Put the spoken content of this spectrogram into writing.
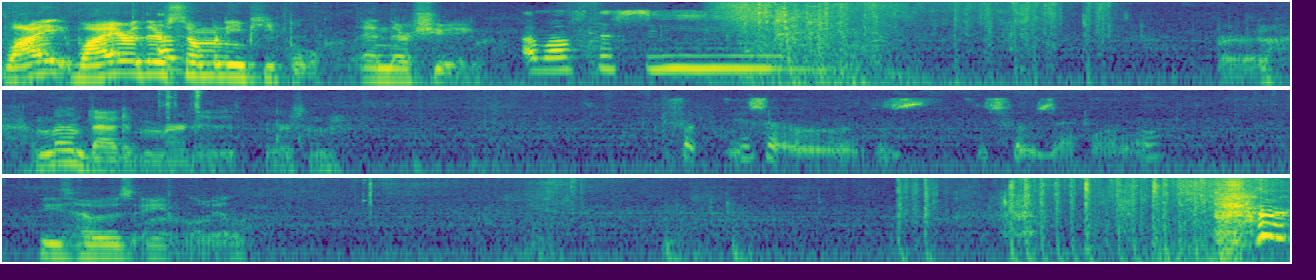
Why why are there so many people and they're shooting? I'm off the scene. Bro, I'm about to murder this person. Fuck these hoes. These hoes ain't loyal. These hoes ain't loyal.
